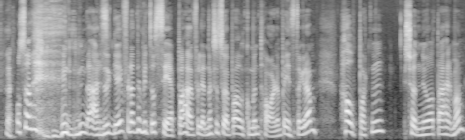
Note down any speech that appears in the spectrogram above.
og så er det så gøy, for da jeg begynte å se på her forleden dag, så så jeg på alle kommentarene på Instagram. Halvparten skjønner jo at det er Herman,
